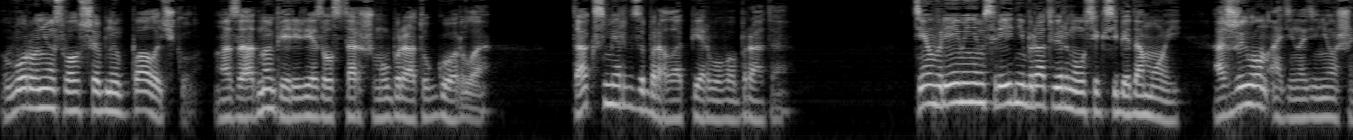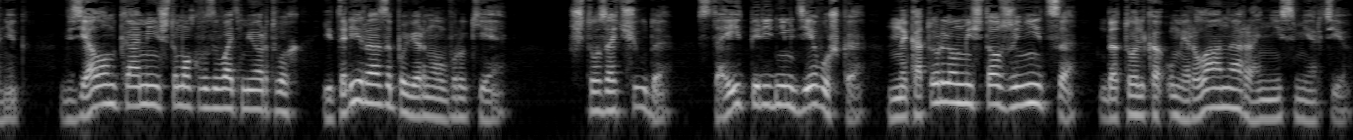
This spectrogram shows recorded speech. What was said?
Вор унес волшебную палочку, а заодно перерезал старшему брату горло. Так смерть забрала первого брата. Тем временем средний брат вернулся к себе домой, а жил он один-одинешенек. Взял он камень, что мог вызывать мертвых, и три раза повернул в руке. Что за чудо! Стоит перед ним девушка, на которой он мечтал жениться, да только умерла она ранней смертью.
